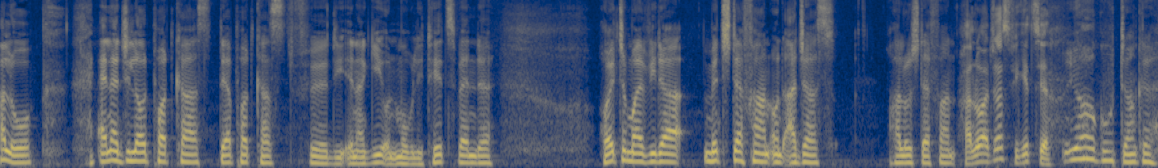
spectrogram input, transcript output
Hallo, Energy Load Podcast, der Podcast für die Energie- und Mobilitätswende. Heute mal wieder mit Stefan und Ajas. Hallo Stefan. Hallo Ajas, wie geht's dir? Ja, gut, danke.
